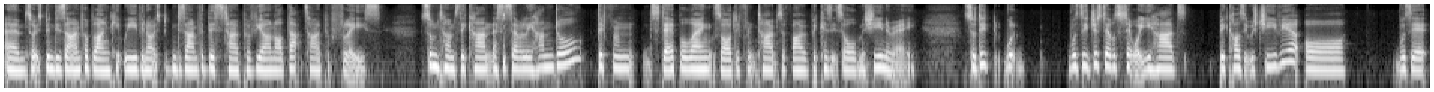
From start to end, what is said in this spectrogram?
Um, so it's been designed for blanket weaving, or it's been designed for this type of yarn or that type of fleece. Sometimes they can't necessarily handle different staple lengths or different types of fibre because it's old machinery. So did what was he just able to take what you had because it was Cheviot, or was it?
